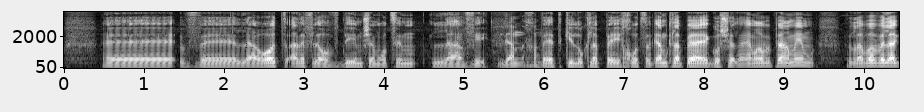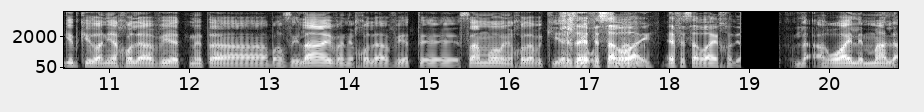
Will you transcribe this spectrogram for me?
ולהראות, א', לעובדים שהם רוצים להביא. גם נכון. ב', כאילו כלפי חוץ, וגם כלפי האגו שלהם, הרבה פעמים. זה לבוא ולהגיד, כאילו, אני יכול להביא את נטע ברזילי, ואני יכול להביא את uh, סמו, ואני יכול להביא, כי יש לי עוצמה. שזה אפס ROI. אפס ROI יכול להיות. ROI למה? ל...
